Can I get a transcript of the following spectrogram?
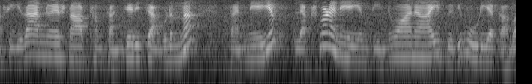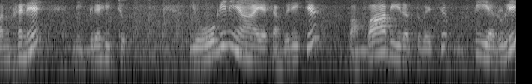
ആ സീതാന്വേഷണാർത്ഥം സഞ്ചരിച്ച അവിടുന്ന് തന്നെയും ലക്ഷ്മണനെയും തിന്നുവാനായി പിടികൂടിയ കബന്ധനെ നിഗ്രഹിച്ചു. യോഗിനിയായ ശബരിക്ക് പമ്പാതീരത്ത് വെച്ച് മുക്തിയരുളി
